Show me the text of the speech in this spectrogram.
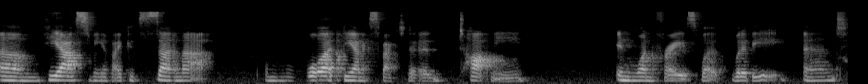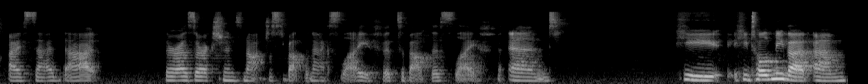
Um, he asked me if I could sum up what the unexpected taught me in one phrase, what would it be? And I said that the resurrection is not just about the next life; it's about this life. And he he told me that um,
